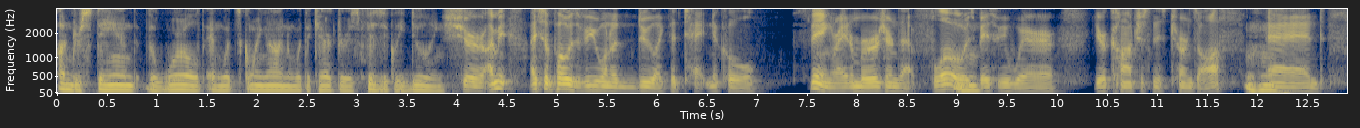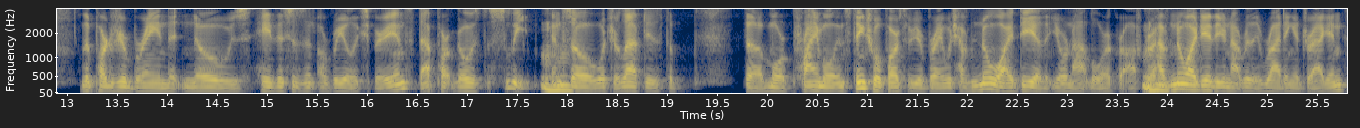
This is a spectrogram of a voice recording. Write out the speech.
understand the world and what's going on and what the character is physically doing? Sure. I mean, I suppose if you want to do like the technical thing, right? Immersion, that flow Mm-hmm. is basically where your consciousness turns off and the part of your brain that knows, hey, this isn't a real experience, that part goes to sleep. Mm-hmm. And so what you're left is the the more primal instinctual parts of your brain which have no idea that you're not Lara Croft or Mm-hmm. have no idea that you're not really riding a dragon.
